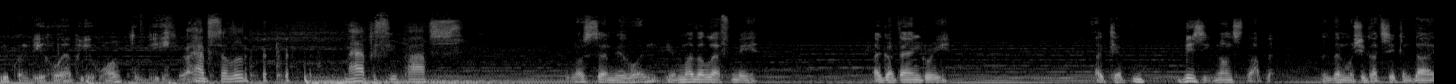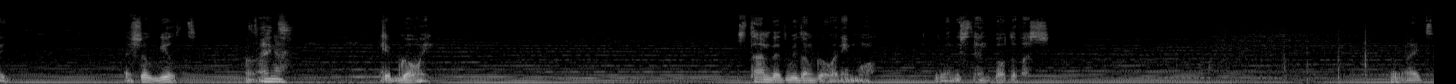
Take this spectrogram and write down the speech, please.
You can be whoever you want to be. Right? Absolutely. I'm happy for you, Pops. You know, Sammy, when your mother left me, I got angry. I kept busy nonstop. And then when she got sick and died, I felt guilt. All I know. Kept going. It's time that we don't go anymore. You understand, both of us. All right?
